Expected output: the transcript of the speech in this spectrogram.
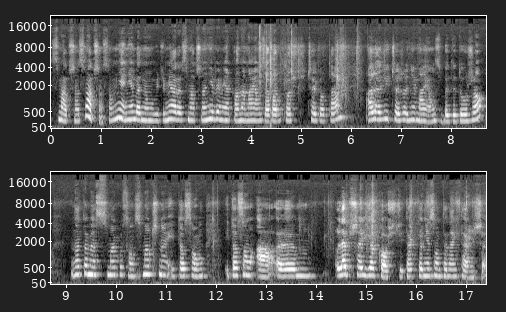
smaczne. Smaczne są. Nie, nie będę mówić w miarę smaczne. Nie wiem, jak one mają zawartość czego tam, ale liczę, że nie mają zbyt dużo. Natomiast smaku są smaczne i to są, i to są a, ym, lepszej jakości, tak? To nie są te najtańsze.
